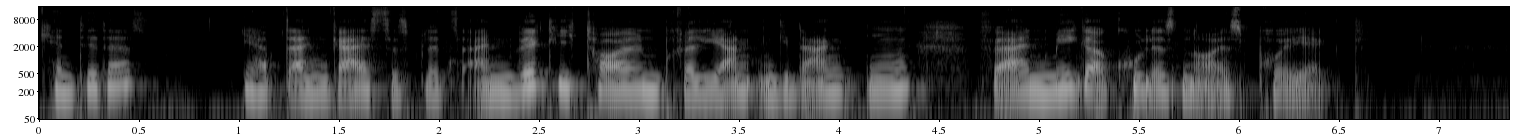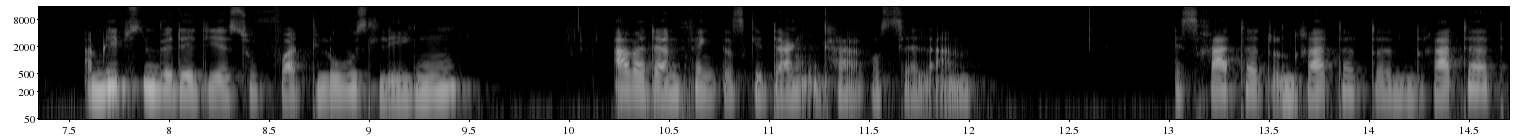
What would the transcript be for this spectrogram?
Kennt ihr das? Ihr habt einen Geistesblitz, einen wirklich tollen, brillanten Gedanken für ein mega cooles neues Projekt. Am liebsten würdet ihr sofort loslegen, aber dann fängt das Gedankenkarussell an. Es rattert und rattert und rattert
